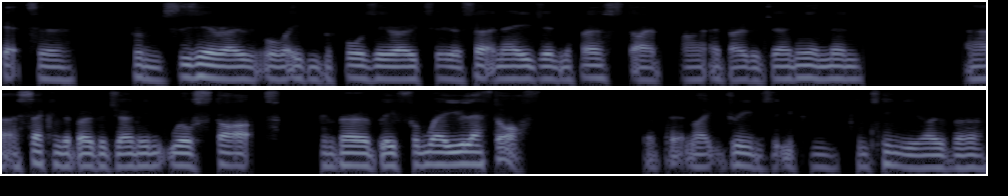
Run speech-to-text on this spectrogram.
get to from zero or even before zero to a certain age in the first iboga journey, and then uh, a second iboga journey will start invariably from where you left off a bit like dreams that you can continue over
